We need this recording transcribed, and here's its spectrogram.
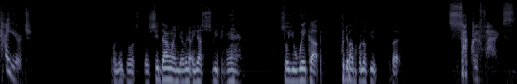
tired. Holy Ghost, you sit down and you're, you're sleeping. Mm. So you wake up, put the Bible in front of you. But sacrifice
